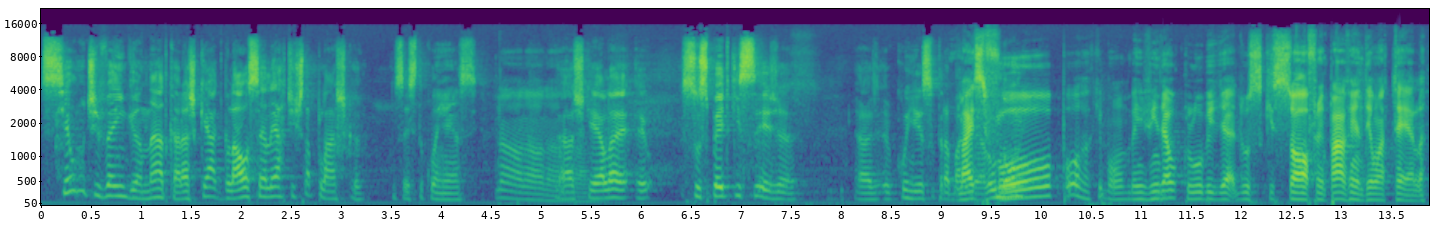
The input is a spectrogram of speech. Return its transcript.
se eu não tiver enganado, cara, acho que a Glaucia ela é artista plástica. Não sei se tu conhece. Não, não, não. Eu acho não. que ela é. Eu suspeito que seja. Ah, eu conheço o trabalho Mas dela. Mas for, porra, que bom. Bem-vindo ao clube de, dos que sofrem para vender uma tela.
